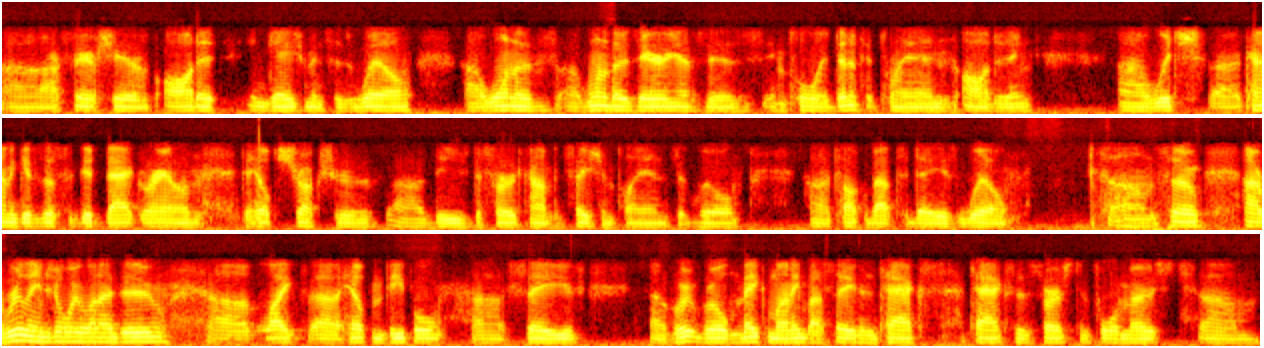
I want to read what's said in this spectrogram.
uh, our fair share of audit engagements as well. one of one of those areas is employee benefit plan auditing, which kind of gives us a good background to help structure these deferred compensation plans that we'll talk about today as well. Um, so I really enjoy what I do. Uh, like uh, helping people uh, save. Uh, we'll make money by saving tax taxes first and foremost. Um,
